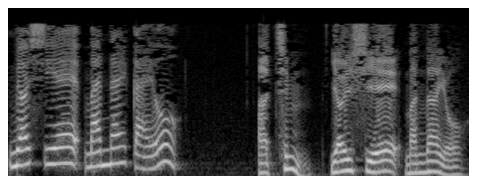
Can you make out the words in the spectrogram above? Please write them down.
몇 시에 만날까요? 아침 10시에 만나요.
